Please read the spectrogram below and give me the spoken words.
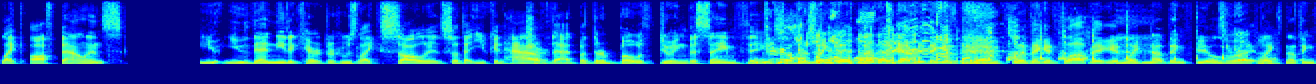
like off balance. You you then need a character who's like solid so that you can have Sure. that, but they're both doing the same thing. They're So there's like doing the- like everything is flipping and flopping and like nothing feels right. Like nothing.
